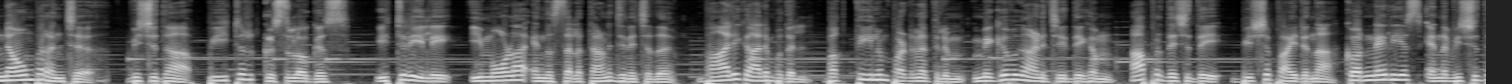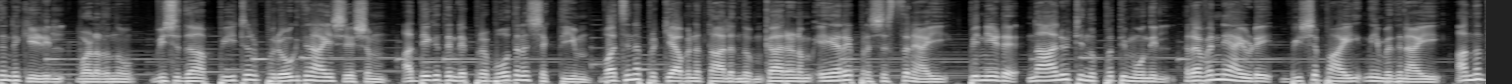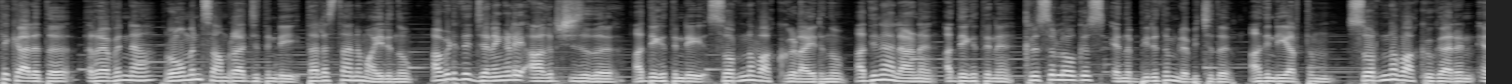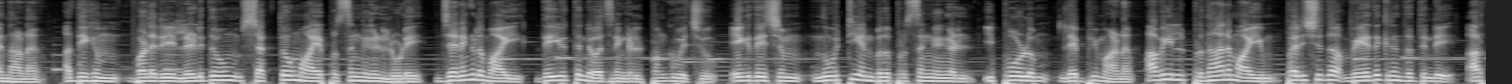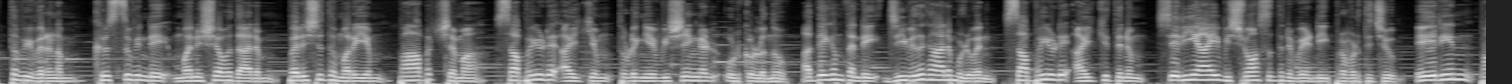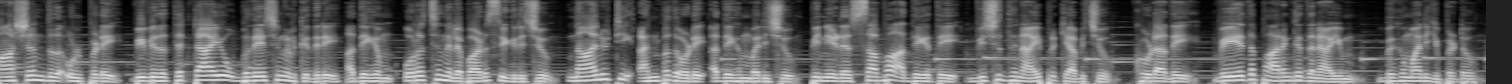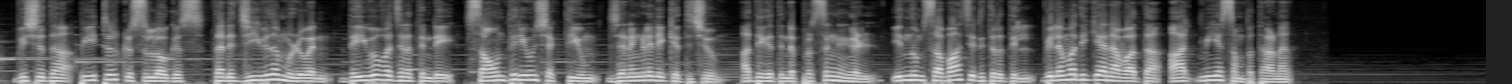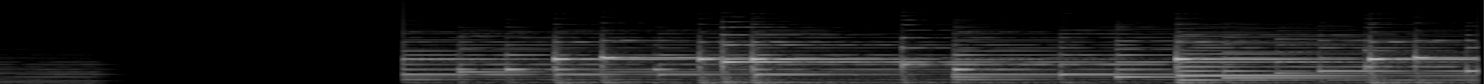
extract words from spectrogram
November അഞ്ച് വിശുദ്ധ Peter ക്രിസ്റ്റലോഗസ് ഇറ്റലിയിലെ ഇമോള എന്ന സ്ഥലത്താണ് ജനിച്ചത്. ബാല്യകാലം മുതൽ ഭക്തിയിലും പഠനത്തിലും മികവ് കാണിച്ച ഇദ്ദേഹം ആ പ്രദേശത്തെ ബിഷപ്പായിരുന്ന കൊർണേലിയസ് എന്ന വിശുദ്ധന്റെ കീഴിൽ വളർന്നു. വിശുദ്ധ പീറ്റർ പുരോഹിതനായ ശേഷം അദ്ദേഹത്തിന്റെ പ്രബോധന ശക്തിയും വചന പ്രഖ്യാപനത്താലെന്നും കാരണം ഏറെ പ്രശസ്തനായി. പിന്നീട് നാനൂറ്റി മുപ്പത്തി മൂന്നിൽ റവന്നയുടെ ബിഷപ്പായി നിയമിതനായി. അന്നത്തെ കാലത്ത് റവന്ന റോമൻ സാമ്രാജ്യത്തിന്റെ തലസ്ഥാനമായിരുന്നു. അവിടുത്തെ ജനങ്ങളെ ആകർഷിച്ചത് അദ്ദേഹത്തിന്റെ സ്വർണവാക്കുകളായിരുന്നു. അതിനാലാണ് അദ്ദേഹത്തിന് ക്രിസോലോഗസ് എന്ന ബിരുദം ലഭിച്ചത്. അതിന്റെ അർത്ഥം സ്വർണവാക്കുകാരൻ എന്നാണ്. അദ്ദേഹം വളരെ ലളിതവും ശക്തവുമായ പ്രസംഗങ്ങളിലൂടെ ജനങ്ങളുമായി ദൈവത്തിന്റെ വചനങ്ങൾ പങ്കുവച്ചു. ഏകദേശം നൂറ്റി അൻപത് പ്രസംഗങ്ങൾ ഇപ്പോഴും ലഭ്യമാണ്. അവയിൽ പ്രധാനമായും പരിശുദ്ധ വേദഗ്രന്ഥത്തിന്റെ അർത്ഥവിവരണം ക്രിസ്തുവിന്റെ മനുഷ്യാവതാരം പരിശുദ്ധ മറിയം പാപക്ഷമ സഭയുടെ ഐക്യം തുടങ്ങിയ വിഷയങ്ങൾ ഉൾക്കൊള്ളുന്നു. അദ്ദേഹം തന്റെ ജീവിതകാലം മുഴുവൻ സഭയുടെ ഐക്യത്തിനും ശരിയായ വിശ്വാസത്തിനും വേണ്ടി പ്രവർത്തിച്ചു. ഏരിയൻ പാഷണ്ഡത ഉൾപ്പെടെ വിവിധ തെറ്റായ ഉപദേശങ്ങൾക്കെതിരെ അദ്ദേഹം ഉറച്ച നിലപാട് സ്വീകരിച്ചു. നാനൂറ്റി അൻപതോടെ അദ്ദേഹം മരിച്ചു. പിന്നീട് സഭ അദ്ദേഹത്തെ വിശുദ്ധനായി പ്രഖ്യാപിച്ചു. കൂടാതെ വേദപാരംഗതനായും ബഹുമാനിക്കപ്പെട്ടു. വിശുദ്ധ പീറ്റർ ക്രിസ്റ്റലോഗസ് തന്റെ ജീവിതം മുഴുവൻ ദൈവവചനത്തിന്റെ സൗന്ദര്യവും ശക്തിയും ജനങ്ങളിലേക്ക് എത്തിച്ചു. അദ്ദേഹത്തിന്റെ പ്രസംഗങ്ങൾ ഇന്നും സഭാചരിത്രത്തിൽ വിലമതിക്കാനാവാത്ത ആത്മീയ സമ്പത്താണ്.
